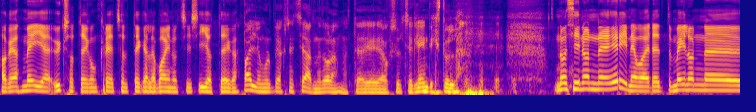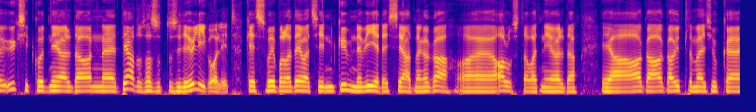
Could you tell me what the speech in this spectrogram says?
aga jah, meie üks OT konkreetselt tegeleb ainult siis IoT-ga. palju mul peaks neid seadmeid olema, et teie jaoks üldse kliendiks tulla no siin on erinevaid, et meil on äh, üksikud nii-öelda on äh, teadusasutused ja ülikoolid, kes võib-olla teevad siin kümne-viieteist seadmega ka äh,, alustavad nii-öelda ja aga, aga ütleme sihuke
